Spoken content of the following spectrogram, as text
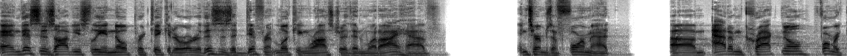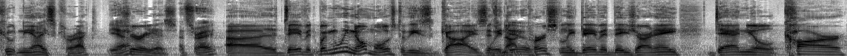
And this is obviously in no particular order. This is a different looking roster than what I have in terms of format. Um, Adam Cracknell, former Kootenay Ice, correct? Yeah. Sure he is. That's right. Uh, David, I mean, we know most of these guys, if We not do. personally. David Desharnais, Daniel Carr,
